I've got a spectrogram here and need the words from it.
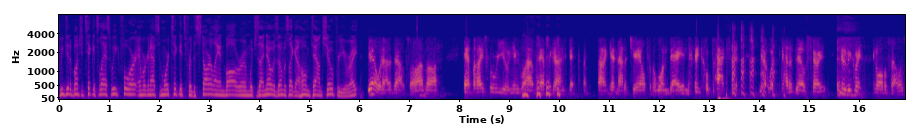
We did a bunch of tickets last week for, and we're going to have some more tickets for the Starland Ballroom, which is, I know, is almost like a hometown show for you, right? Yeah, without a doubt. So I've uh, half the high school reunion. We'll have half the guys get, uh, getting out of jail for the one day, and then they go back to you know what they got to do. So it'll be great seeing all the fellas.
